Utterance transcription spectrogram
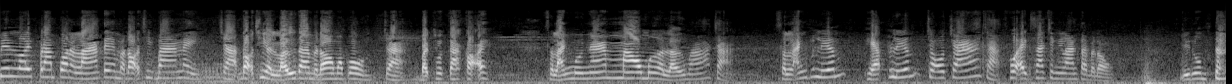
មានលុយ5000ដុល្លារទេមកដកជីបានទេចាដកជីឥឡូវតែម្ដងបងប្អូនចាបាច់ធ្វើការកក់អី ស្រឡាញ់មួយណាមកមើលឥឡូវមកចាស្រឡាញ់ភ្លាមប្រាប់ភ្លាមចរចាចាធ្វើឯកសារចេញឡានតែម្ដងនិយាយរួមទៅ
